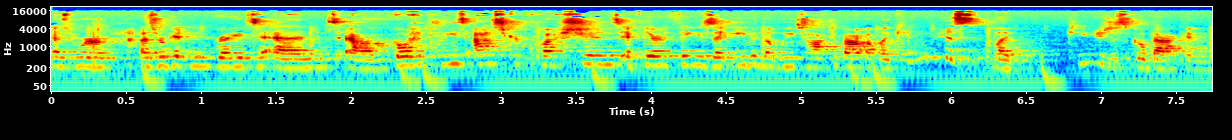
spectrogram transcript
As we're as we're getting ready to end. Um, go ahead, please ask your questions. If there are things that even that we talked about, of like, can you just like, can you just go back and,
